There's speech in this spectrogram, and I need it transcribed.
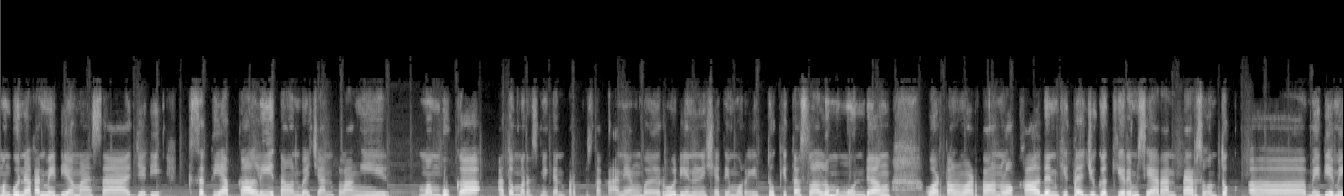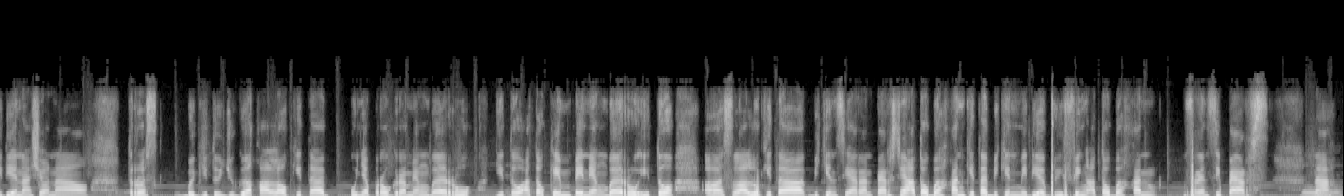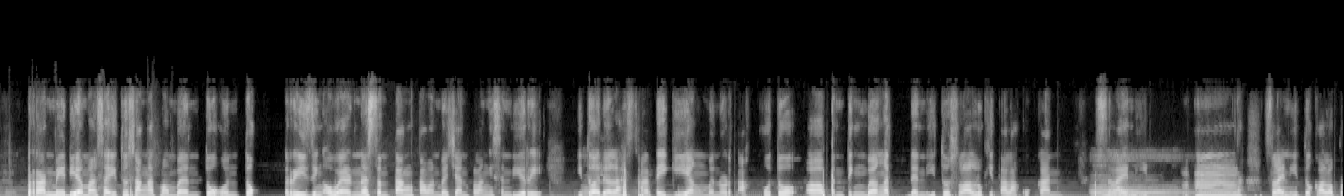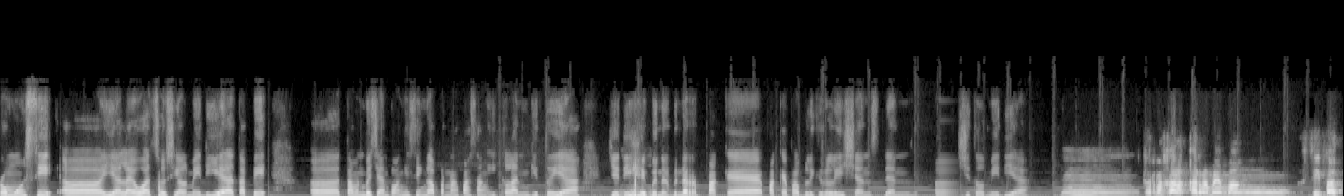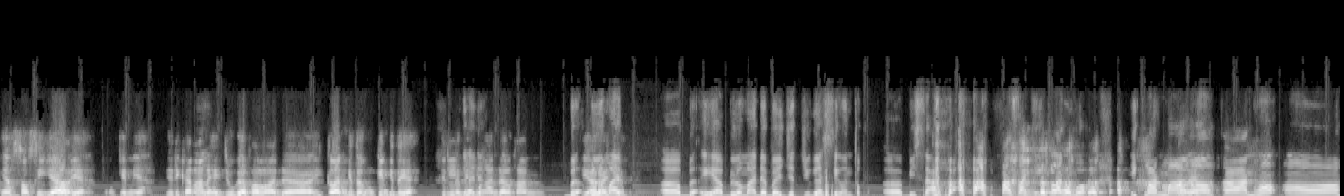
menggunakan media massa. Jadi setiap kali tahun bacaan pelangi membuka atau meresmikan perpustakaan yang baru di Indonesia Timur itu kita selalu mengundang wartawan-wartawan lokal dan kita juga kirim siaran pers untuk uh, media-media nasional. Terus begitu juga kalau kita punya program yang baru gitu atau campaign yang baru itu uh, selalu kita bikin siaran persnya atau bahkan kita bikin media briefing atau bahkan konferensi pers. Nah, hmm. peran media massa itu sangat membantu untuk raising awareness tentang Taman Bacaan Pelangi sendiri. Itu hmm. adalah strategi yang menurut aku tuh uh, penting banget dan itu selalu kita lakukan. Hmm. Selain itu, mm, selain itu kalau promosi uh, ya lewat sosial media, tapi uh, Taman Bacaan Pelangi sih nggak pernah pasang iklan gitu ya. Jadi benar-benar pakai pakai public relations dan uh, digital media. Hmm, karena karena memang sifatnya sosial ya, mungkin ya. Jadi kan iya. aneh juga kalau ada iklan gitu mungkin gitu ya. Jadi lebih ada, mengandalkan be, belum ada uh, be, iya belum ada budget juga sih untuk uh, bisa pasang iklan, Bo. Iklan mahal ya? kan? Oh, oh.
